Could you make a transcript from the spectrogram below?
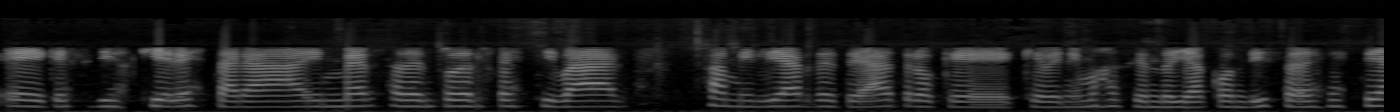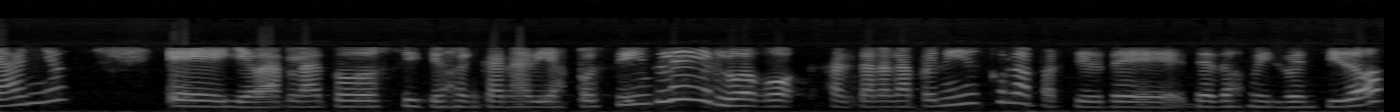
eh, que si Dios quiere estará inmersa dentro del festival familiar de teatro que, que venimos haciendo ya con DISA desde este año, eh, llevarla a todos sitios en Canarias posible y luego saltar a la península a partir de, de 2022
